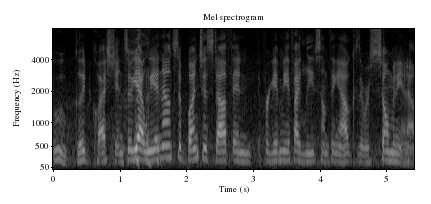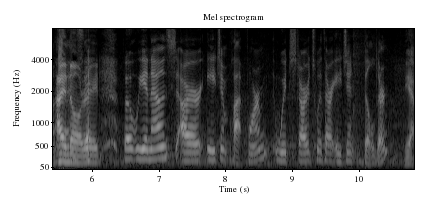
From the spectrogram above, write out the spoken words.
Ooh, good question. So yeah, we announced a bunch of stuff, and forgive me if I leave something out because there were so many announcements. I know, right? but we announced our agent platform, which starts with our agent builder. Yeah.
